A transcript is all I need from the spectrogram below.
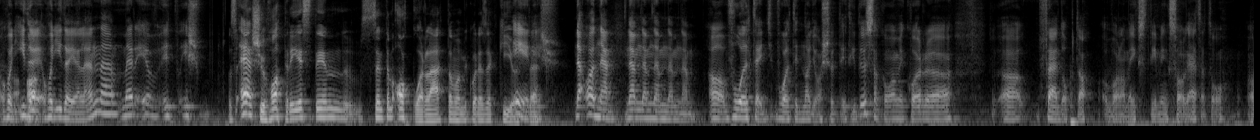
hogy, ide, hogy ideje lenne, mert és Az első hat részt én szerintem akkor láttam, amikor ezek kijöttek. Én is. De, a, nem, nem, nem, nem, nem, nem. A, volt, egy, volt egy nagyon sötét időszakom, amikor uh, uh, feldobta a valamelyik streaming szolgáltató a,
